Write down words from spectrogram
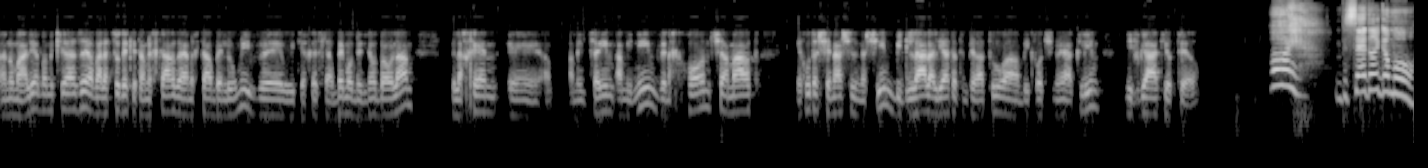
אנומליה במקרה הזה, אבל את צודקת, המחקר הזה היה מחקר בינלאומי, והוא התייחס להרבה מאוד מדינות בעולם, ולכן אה, הממצאים אמינים, ונכון שאמרת, איכות השינה של נשים, בגלל עליית הטמפרטורה בעקבות שינויי האקלים, נפגעת יותר. אוי, בסדר גמור.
